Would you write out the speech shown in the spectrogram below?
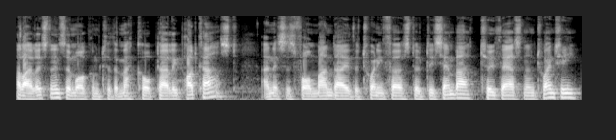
Hello, listeners, and welcome to the MakCorp Daily Podcast. And this is for Monday, the 21st of December 2020.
